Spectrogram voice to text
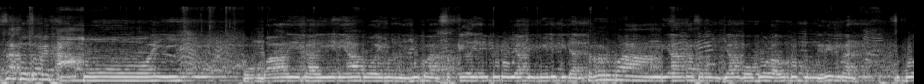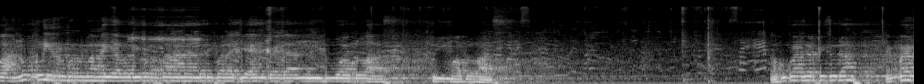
Satu semet Aboy. Kembali kali ini Aboy menunjukkan skill individu yang dimiliki dan terbang. Di angkasa menjangkau bola untuk mengirimkan sebuah nuklir berbahaya bagi pertahanan daripada JNP dan 12 15. Lakukan servis sudah. MR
